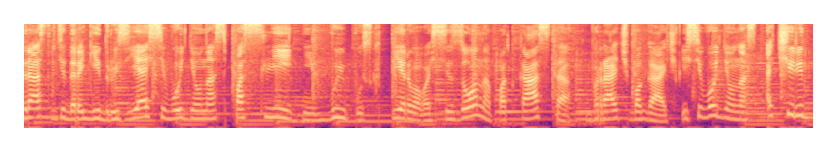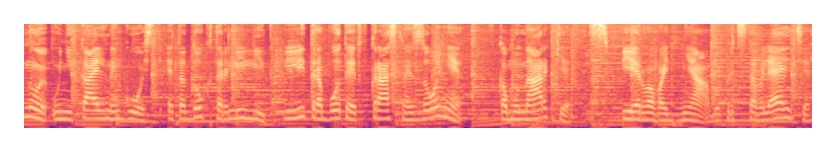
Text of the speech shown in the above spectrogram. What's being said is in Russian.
Здравствуйте, дорогие друзья! Сегодня у нас последний выпуск первого сезона подкаста «Врач-богач». И сегодня у нас очередной уникальный гость. Это доктор Лилит. Лилит работает в красной зоне в коммунарке с первого дня. Вы представляете?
